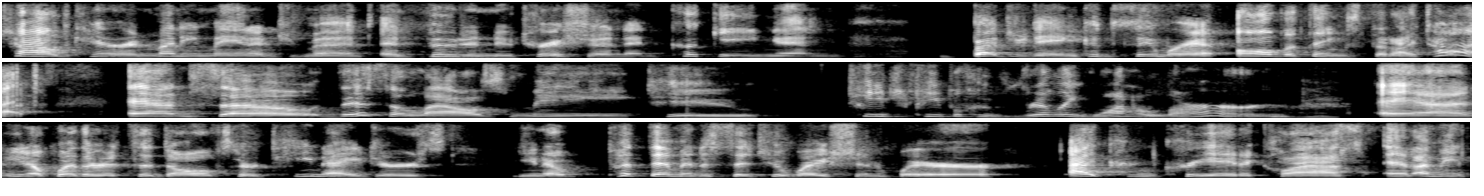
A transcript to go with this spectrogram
childcare and money management and food mm-hmm. and nutrition and cooking and budgeting, consumer ed, all the things that I taught. And so this allows me to teach people who really want to learn. Mm-hmm. And, you know, whether it's adults or teenagers, you know, put them in a situation where I can create a class. And I mean,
